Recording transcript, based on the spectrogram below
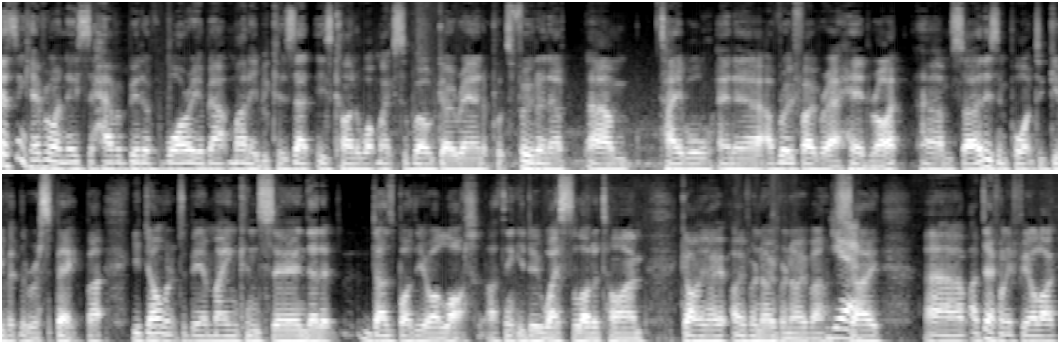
I think everyone needs to have a bit of worry about money because that is kind of what makes the world go round. It puts food on our um, table and a, a roof over our head, right? Um, so it is important to give it the respect, but you don't want it to be a main concern that it does bother you a lot. I think you do waste a lot of time going o- over and over and over. Yeah. So uh, I definitely feel like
